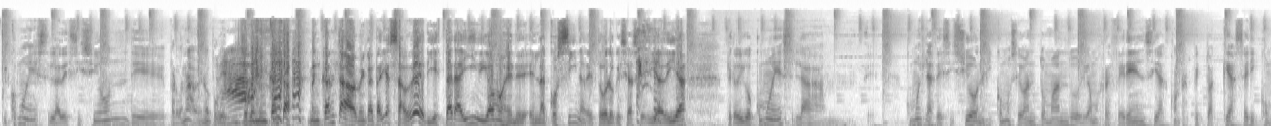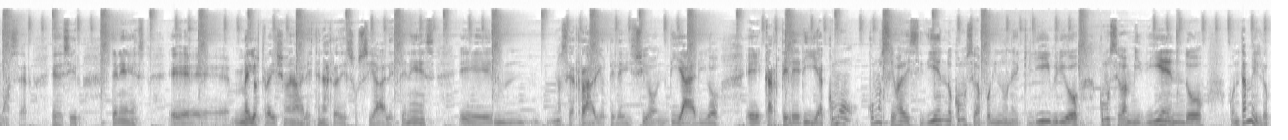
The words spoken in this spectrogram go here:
¿Y cómo es la decisión de, perdoname, ¿no? Porque, ah. me encanta, me encanta, me encantaría saber y estar ahí, digamos, en, en la cocina de todo lo que se hace día a día. Pero digo, ¿cómo es la, cómo es las decisiones y cómo se van tomando, digamos, referencias con respecto a qué hacer y cómo hacer. Es decir, tenés eh, medios tradicionales, tenés redes sociales, tenés, eh, no sé, radio, televisión, diario, eh, cartelería. ¿Cómo, ¿Cómo se va decidiendo? ¿Cómo se va poniendo un equilibrio? ¿Cómo se va midiendo? Contame lo,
